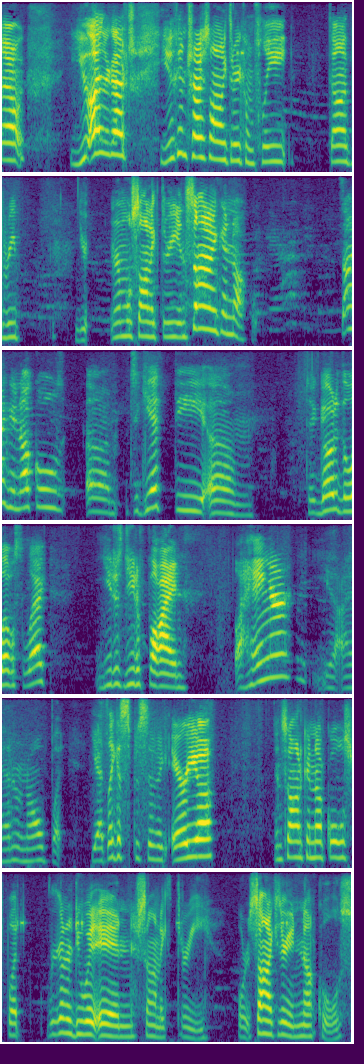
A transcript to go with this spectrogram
Now, you either got you can try Sonic 3 complete, Sonic 3, your normal Sonic 3, and Sonic and Knuckles. Sonic and Knuckles, um, to get the um, to go to the level select, you just need to find a hangar. Yeah, I don't know, but yeah, it's like a specific area in Sonic and Knuckles, but we're gonna do it in Sonic 3 or Sonic 3 and Knuckles.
